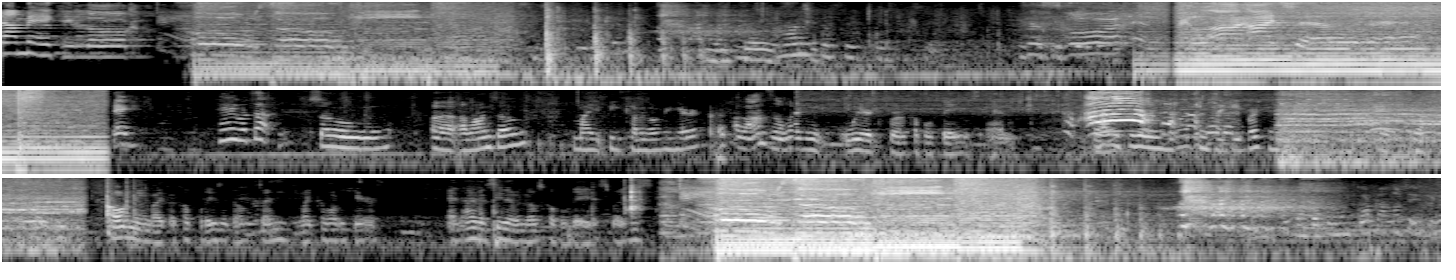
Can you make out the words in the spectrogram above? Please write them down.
and I make it look oh so Hey. Hey, what's up? So, uh, Alonzo might be coming over here. Alonzo, weird for a couple days, and ah! Kentucky birthday. a couple days ago, so he might come over here. And I haven't seen him in those couple days, but he's.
